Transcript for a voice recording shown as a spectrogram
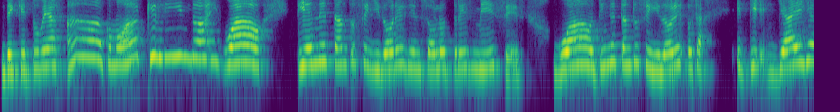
de que tú veas, ah, como, ah, qué lindo, ay, wow, tiene tantos seguidores y en solo tres meses, wow, tiene tantos seguidores, o sea, ya ella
